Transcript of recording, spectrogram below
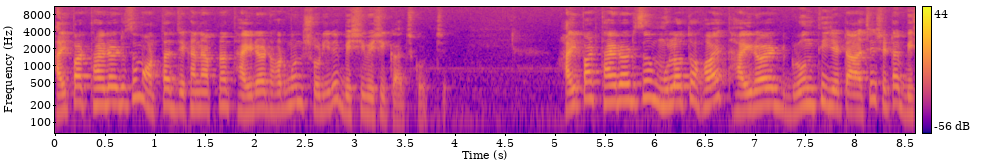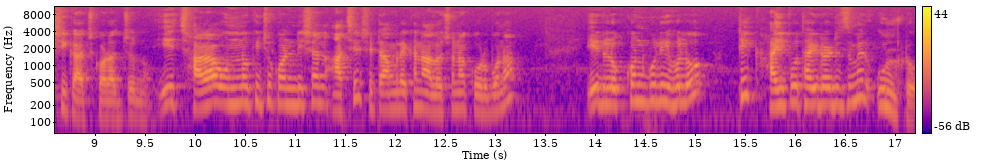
হাইপার থাইরয়েডিজম অর্থাৎ যেখানে আপনার থাইরয়েড হরমোন শরীরে বেশি বেশি কাজ করছে। হাইপার থাইরয়েডিজম মূলত হয় থাইরয়েড গ্রন্থি যেটা আছে সেটা বেশি কাজ করার জন্য। এছাড়া অন্য কিছু কন্ডিশন আছে, সেটা আমরা এখানে আলোচনা করব না। এর লক্ষণগুলি হলো ঠিক হাইপোথাইরয়েডিজমের উল্টো,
